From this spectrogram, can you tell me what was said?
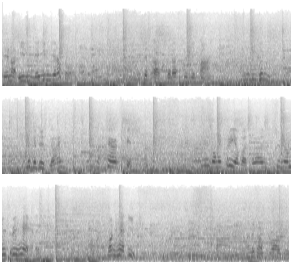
They're not eating. They're eating with us or? It's just us, so that should be fine. Look, look at this guy. Look at parrotfish. There's only three of us. So there should be only three head. Eh? One head each. Fine. I look at froggy.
